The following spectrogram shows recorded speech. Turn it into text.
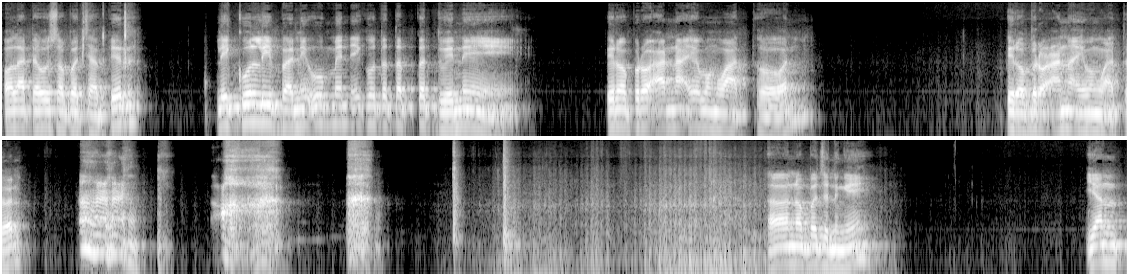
Kala dawu sapa Jabir. Likuli bani umin iku tetep keduwene pira-pira anake wong wadon. Pira-pira anake wong wadon. Uh, napa jenenge yang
